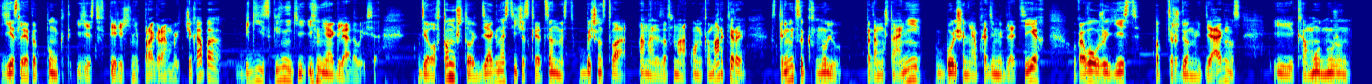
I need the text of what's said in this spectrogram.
Если этот пункт есть в перечне программы чекапа, беги из клиники и не оглядывайся. Дело в том, что диагностическая ценность большинства анализов на онкомаркеры стремится к нулю, потому что они больше необходимы для тех, у кого уже есть подтвержденный диагноз и кому нужен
